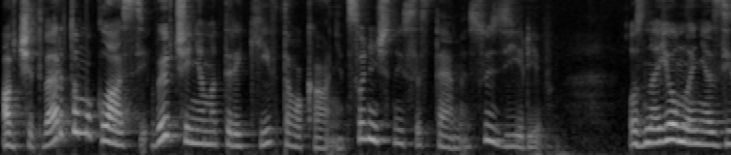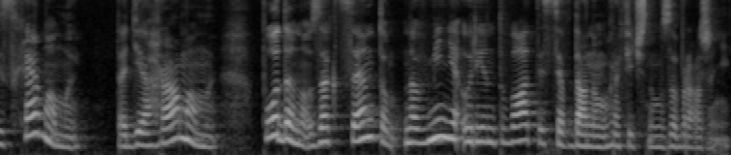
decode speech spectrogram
А в четвертому класі вивчення материків та океанів, сонячної системи, сузір'їв. Ознайомлення зі схемами та діаграмами подано з акцентом на вміння орієнтуватися в даному графічному зображенні,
